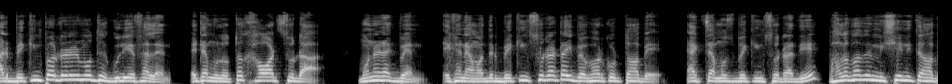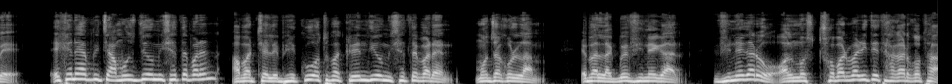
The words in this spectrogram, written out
আর বেকিং পাউডারের মধ্যে গুলিয়ে ফেলেন, এটা মূলত খাওয়ার সোডা। মনে রাখবেন, এখানে আমাদের বেকিং সোডাটাই ব্যবহার করতে হবে। এক চামচ বেকিং সোডা দিয়ে ভালোভাবে মিশিয়ে নিতে হবে। এখানে আপনি চামচ দিয়েও মিশাতে পারেন, আবার চাইলে ভেকু অথবা ক্রেন দিয়েও মিশাতে পারেন। মজা করলাম। এবার লাগবে ভিনেগার। ভিনেগারও অলমোস্ট সবার বাড়িতে থাকার কথা।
